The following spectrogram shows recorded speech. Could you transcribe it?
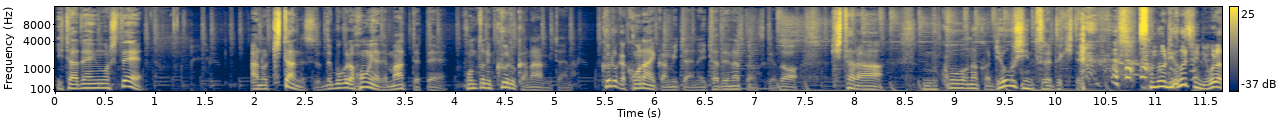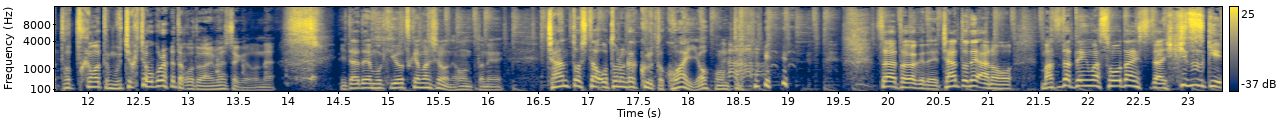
板伝をしてあの来たんですよ。で僕ら本屋で待ってて本当に来るかなみたいな。来るか来ないかみたいな痛手になったんですけど来たら向こうなんか両親連れてきて その両親に俺はとっ捕まってむちゃくちゃ怒られたことがありましたけどね。痛手も気をつけましょうね本当に。ちゃんとした大人が来ると怖いよ本当に。さあというわけでちゃんとねあの松田電話相談室では引き続き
